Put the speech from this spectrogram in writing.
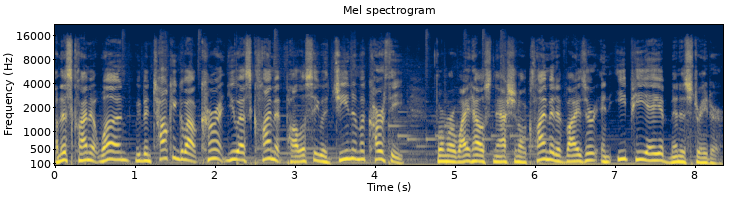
On this Climate One, we've been talking about current U.S. climate policy with Gina McCarthy, former White House National Climate Advisor and EPA Administrator.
